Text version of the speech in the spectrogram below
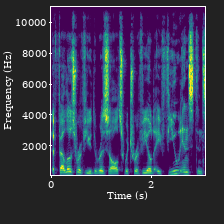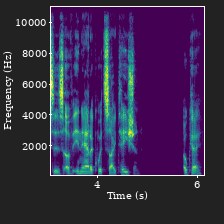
the fellows reviewed the results, which revealed a few instances of inadequate citation. Okay.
